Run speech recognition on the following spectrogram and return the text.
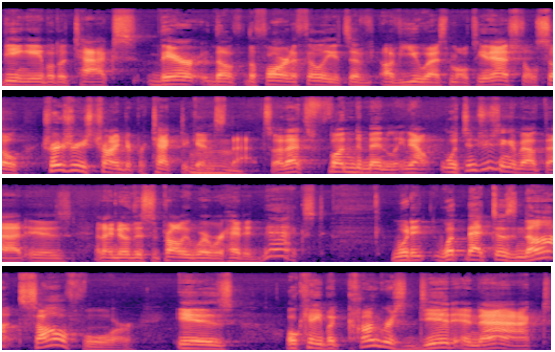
being able to tax their the, the foreign affiliates of, of U.S. multinationals. So Treasury is trying to protect against mm-hmm. that. So that's fundamentally now. What's interesting about that is, and I know this is probably where we're headed next. What it what that does not solve for is okay, but Congress did enact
